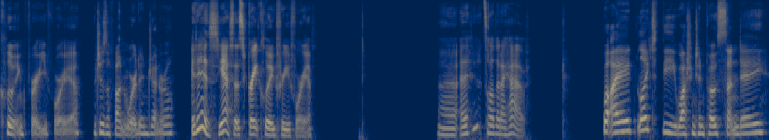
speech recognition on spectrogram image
cluing for euphoria, which is a fun word in general. It is, yes. It's great cluing for Euphoria. Uh, and I think that's all that I have. Well, I liked the Washington Post Sunday.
